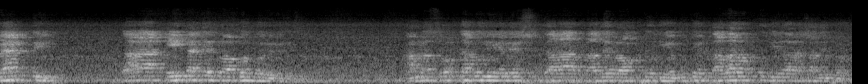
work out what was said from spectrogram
ব্যক্তি, তারা এইটাকে দখল করে রেখেছে। আমরা শ্রদ্ধা করি এদেশ তারা তাদের রক্ত দিয়ে, বুকের তাজা রক্ত দিয়ে তারা স্বাধীন করে।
